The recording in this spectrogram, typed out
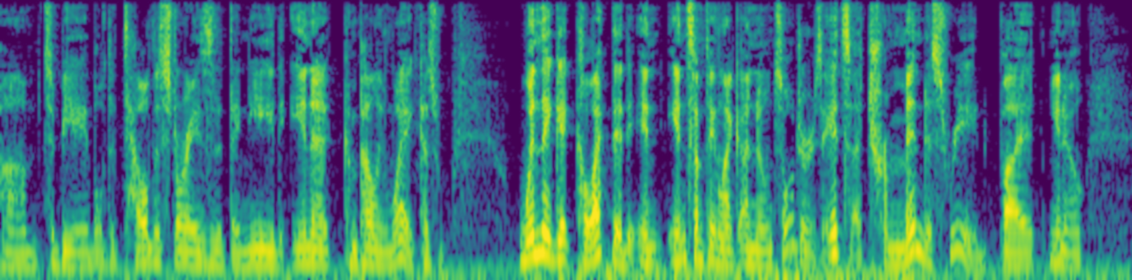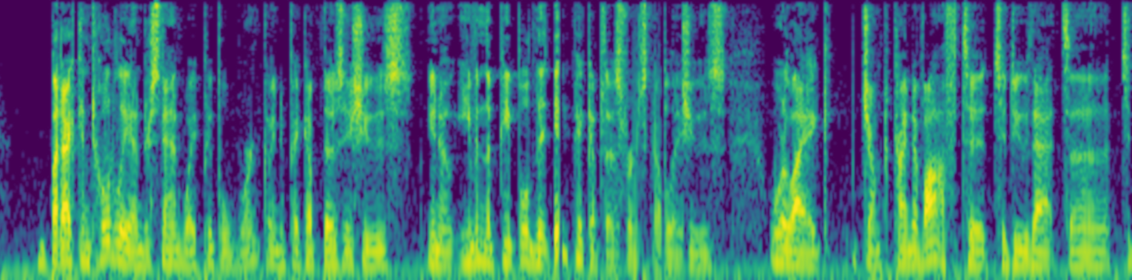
um, to be able to tell the stories that they need in a compelling way. Because when they get collected in in something like unknown soldiers it's a tremendous read but you know but I can totally understand why people weren't going to pick up those issues. You know, even the people that did pick up those first couple issues were like jumped kind of off to to do that uh, to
